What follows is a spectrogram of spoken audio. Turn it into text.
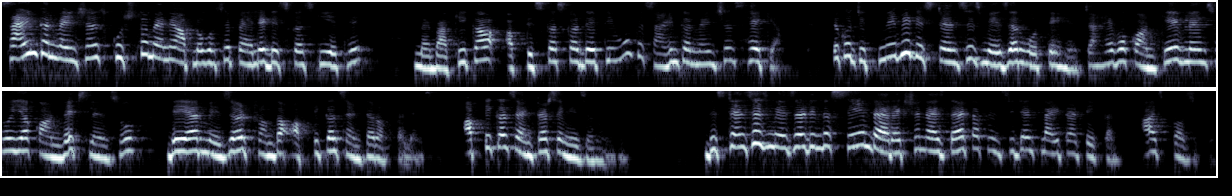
sign convention कुछ तो मैंने आप लोगों से पहले डिस्कस किए थे। मैं बाकी का अब डिस्कस कर देती हूँ कि साइन कन्वेंशन है क्या। देखो, जितने भी डिस्टेंसेस मेजर होते हैं, चाहे वो कॉन्केव लेंस हो या कॉन्वेक्स लेंस हो they are measured from the optical centre of the lens optical centre से मेजर होंगे। Distances measured in the same direction as that of incident light are taken as positive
